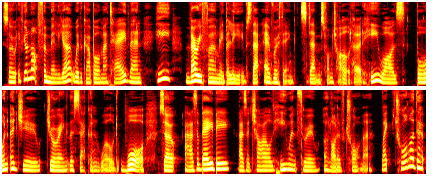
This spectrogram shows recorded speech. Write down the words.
So, if you're not familiar with Gabor Mate, then he very firmly believes that everything stems from childhood. He was born a Jew during the Second World War. So, as a baby, as a child, he went through a lot of trauma, like trauma that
